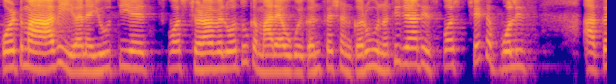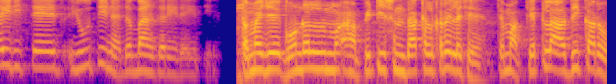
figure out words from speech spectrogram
કોર્ટમાં આવી અને યુવતીએ સ્પષ્ટ જણાવેલું હતું કે મારે આવું કોઈ કન્ફેશન કરવું નથી. જેનાથી સ્પષ્ટ છે કે પોલીસ આ કઈ રીતે યુવતીને દબાણ કરી રહી હતી. તમે જે ગોંડલમાં પિટિશન દાખલ કરેલી છે, તેમાં કેટલા અધિકારો,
